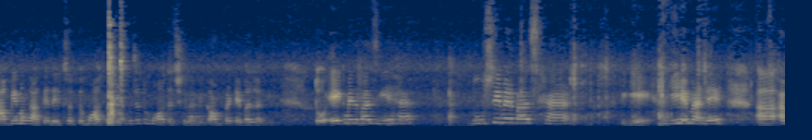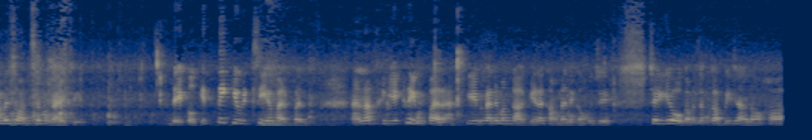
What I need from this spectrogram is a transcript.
आप भी मंगा के देख सकते हो, बहुत बढ़िया। मुझे तो बहुत अच्छी लगी कंफर्टेबल लगी। तो एक मेरे पास ये है, दूसरी मेरे पास है ये। ये मैंने अमेज़ोन से मंगाई थी। देखो कितनी क्यूट सी है पर्पल है ना? ये क्रीम पर है। ये भी मैंने मंगा के रखा। मैंने कहा, मुझे चाहिए होगा। मतलब कभी जाना हो। हाँ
